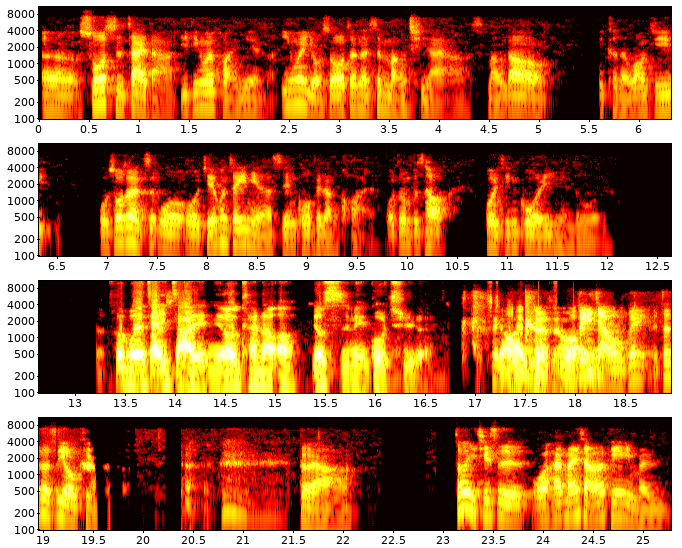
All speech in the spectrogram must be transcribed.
呃，说实在的啊，一定会怀念的，因为有时候真的是忙起来啊，忙到你可能忘记。我说真的，我我结婚这一年啊，时间过非常快，我真的不知道我已经过了一年多了。会不会再一眨眼，你又看到哦，又十年过去了？小孩可能，我跟你讲，我跟你真的是有可能。对啊，所以其实我还蛮想要听你们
